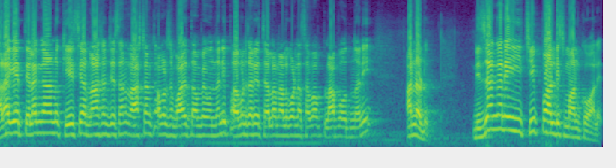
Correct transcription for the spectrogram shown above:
అలాగే తెలంగాణను కేసీఆర్ నాశనం చేశారని రాష్ట్రానికి కావాల్సిన బాధ్యత తమపై ఉందని పదమూడు జరిగే చల్ల నల్గొండ సభ ఫ్లాప్ అవుతుందని అన్నాడు. నిజంగానే ఈ చీప్ పాలిటిక్స్ మానుకోవాలి.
